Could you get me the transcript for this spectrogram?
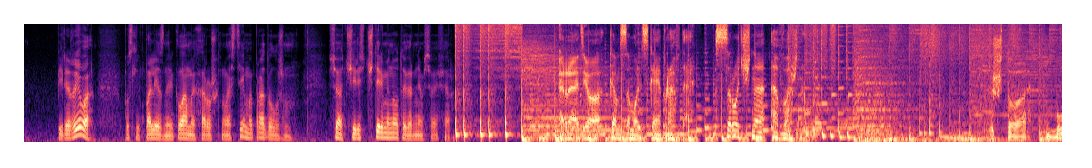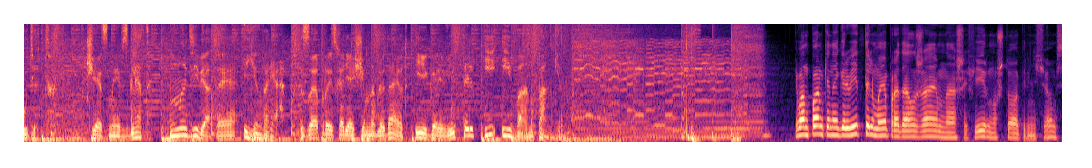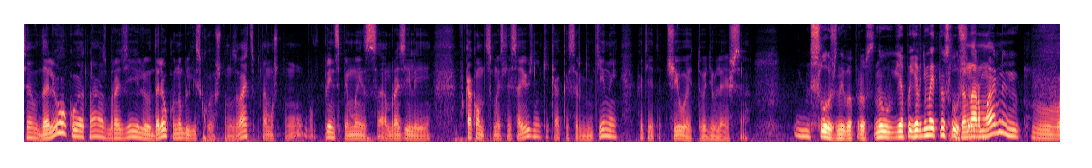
перерыва, после полезной рекламы и хороших новостей мы продолжим. Все, через 4 минуты вернемся в эфир. Радио «Комсомольская правда». Срочно о важном. Что будет? Честный взгляд на 9 января. За происходящим наблюдают Игорь Виттель и Иван Панкин. Иван Панкин и Игорь Виттель, мы продолжаем наш эфир. Ну что, перенесемся в далекую от нас Бразилию, далекую, но близкую, что называется, потому что, ну, в принципе, мы с Бразилией в каком-то смысле союзники, как и с Аргентиной. Хотя это чего это ты удивляешься? Сложный вопрос. Ну, я, я внимательно слушаю. Да нормальный,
